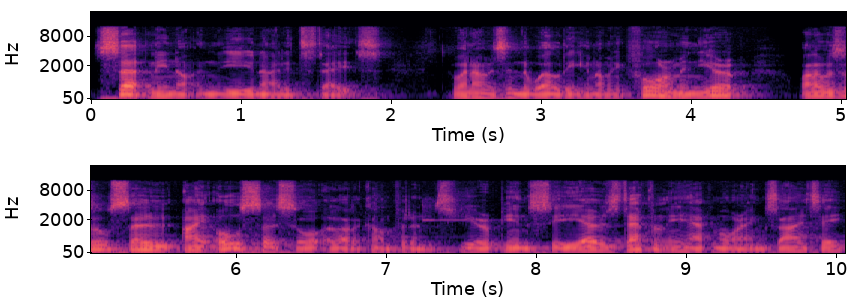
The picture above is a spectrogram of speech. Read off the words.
certainly not in the United States. When I was in the World Economic Forum in Europe, while I was also I also saw a lot of confidence. European CEOs definitely have more anxiety,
